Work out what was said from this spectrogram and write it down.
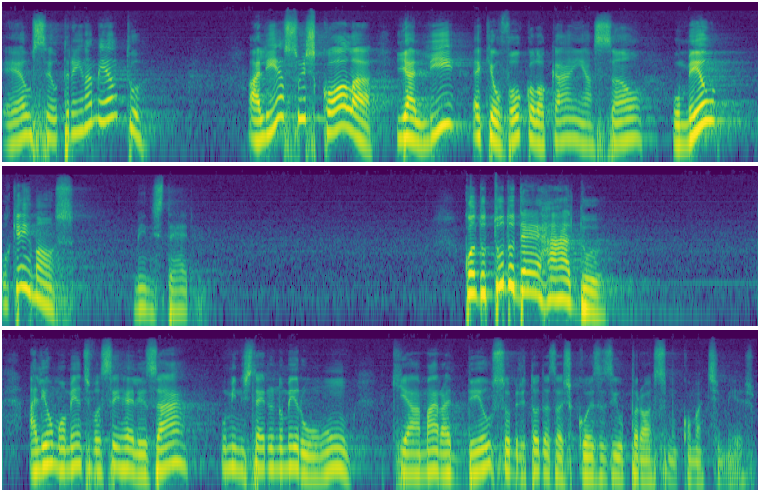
é o seu treinamento. Ali é a sua escola, e ali é que eu vou colocar em ação o meu, o que, irmãos? Ministério. Quando tudo der errado, ali é o momento de você realizar o ministério número um, que é amar a Deus sobre todas as coisas e o próximo como a ti mesmo.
